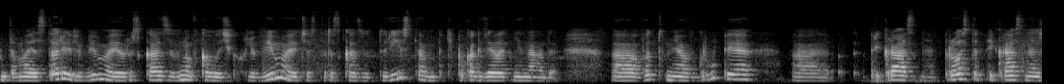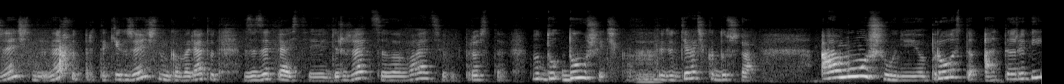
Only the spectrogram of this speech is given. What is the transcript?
Это моя история любимая, я рассказываю, ну, в кавычках любимая, я часто рассказываю туристам, типа, как делать не надо. А, Вот у меня в группе а, прекрасная, просто прекрасная женщина. Знаешь, вот про таких женщин говорят вот за запястье ее держать, целовать, и вот просто, ну, ду- душечка, Мгм. То есть девочка душа. А муж у нее просто оторви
